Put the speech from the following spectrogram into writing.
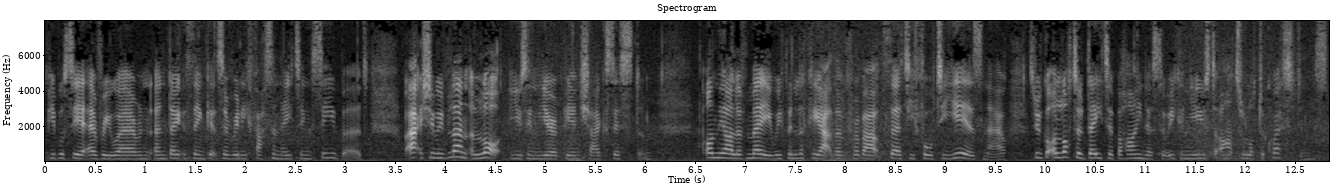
people see it everywhere and, and don't think it's a really fascinating seabird. But actually, we've learnt a lot using the European shag system on the Isle of May, we've been looking at them for about 30, 40 years now. So we've got a lot of data behind us that we can use to answer a lot of questions.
